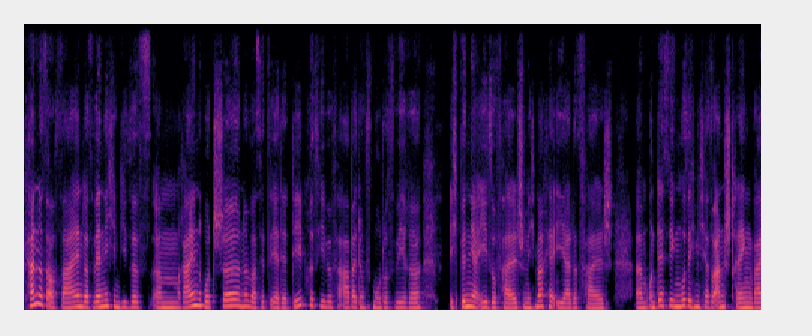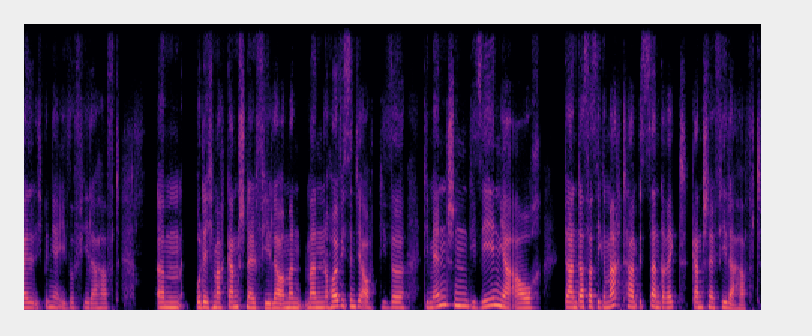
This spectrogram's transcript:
Kann es auch sein, dass wenn ich in dieses ähm, reinrutsche, ne, was jetzt eher der depressive Verarbeitungsmodus wäre, ich bin ja eh so falsch und ich mache ja eh alles falsch. Ähm, und deswegen muss ich mich ja so anstrengen, weil ich bin ja eh so fehlerhaft. Ähm, oder ich mache ganz schnell Fehler. Und man, man, häufig sind ja auch diese, die Menschen, die sehen ja auch, dann das, was sie gemacht haben, ist dann direkt ganz schnell fehlerhaft.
